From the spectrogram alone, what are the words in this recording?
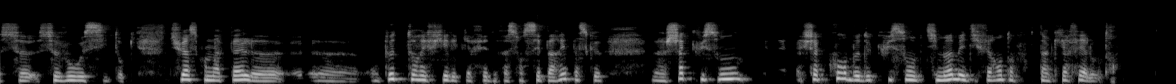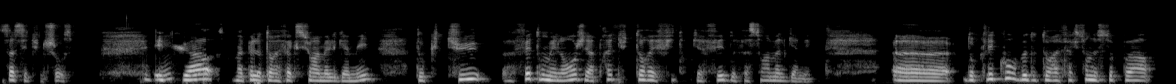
se se vaut aussi. Donc tu as ce qu'on appelle, on peut torréfier les cafés de façon séparée parce que, chaque cuisson chaque courbe de cuisson optimum est différente d'un café à l'autre. Ça, c'est une chose. Et tu as ce qu'on appelle la torréfaction amalgamée. Donc, tu euh, fais ton mélange et après, tu torréfies ton café de façon amalgamée. Euh, donc, les courbes de torréfaction ne sont pas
